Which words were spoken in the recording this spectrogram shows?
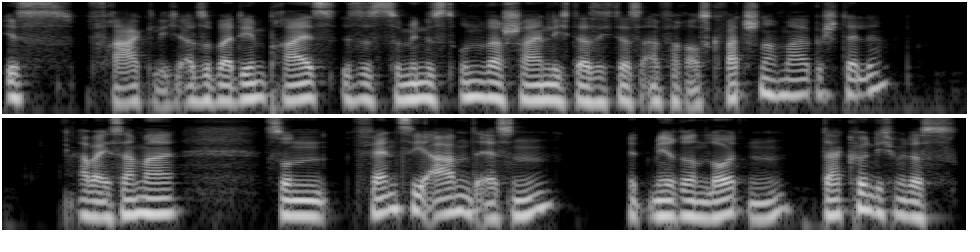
ist fraglich. Also bei dem Preis ist es zumindest unwahrscheinlich, dass ich das einfach aus Quatsch nochmal bestelle. Aber ich sag mal, so ein fancy Abendessen mit mehreren Leuten, da könnte ich mir das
